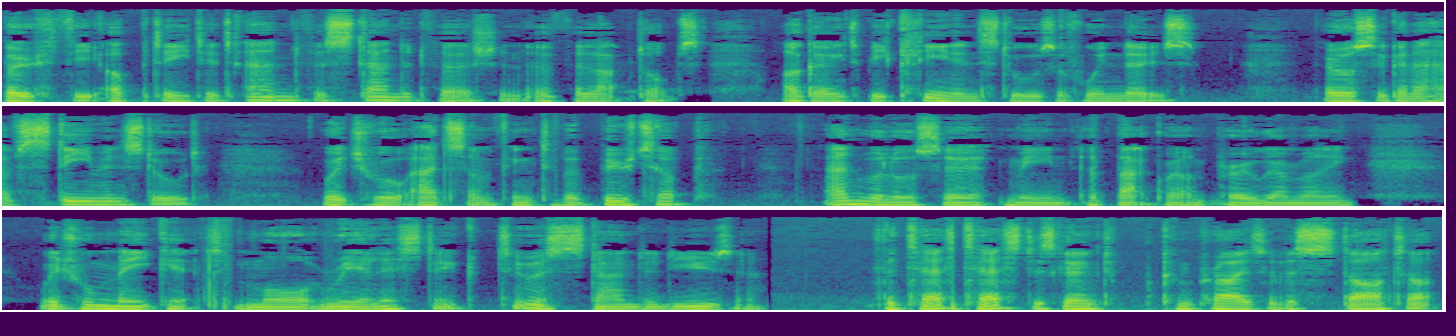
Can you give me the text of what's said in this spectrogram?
Both the updated and the standard version of the laptops are going to be clean installs of Windows. They're also going to have Steam installed, which will add something to the boot up, and will also mean a background program running, which will make it more realistic to a standard user. The test, test is going to comprise of a startup,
